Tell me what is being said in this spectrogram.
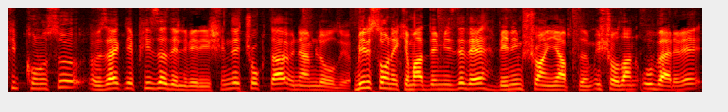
tip konusu özellikle pizza delivery işinde çok daha önemli oluyor. Bir sonraki maddemizde de benim şu an yaptığım iş olan Uber ve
